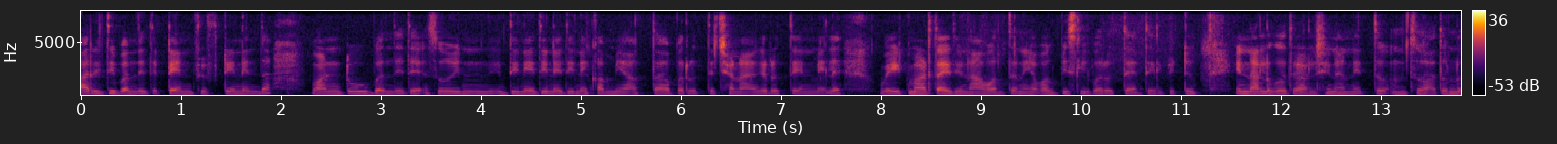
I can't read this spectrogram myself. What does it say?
ಆ ರೀತಿ ಬಂದಿದೆ. ಟೆನ್ ಫಿಫ್ಟೀನಿಂದ ಒನ್ ಟೂ ಬಂದಿದೆ. ಸೊ ದಿನೇ ದಿನೇ ದಿನೇ ಕಮ್ಮಿ ಆಗ್ತಾ ಬರುತ್ತೆ, ಚೆನ್ನಾಗಿರುತ್ತೆ. ಇನ್ಮೇಲೆ ವೆಯ್ಟ್ ಮಾಡ್ತಾ ಇದ್ದೀವಿ ನಾವಂತೂ ಯಾವಾಗ ಬಿಸಿಲು ಬರುತ್ತೆ ಅಂತ ಹೇಳ್ಬಿಟ್ಟು, ಇನ್ನು ಅಲ್ಲಿಗೋದ್ರೆ ಹಲಸಿನ ಹಣ್ಣಿತ್ತು ಸೊ, ಅದನ್ನು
